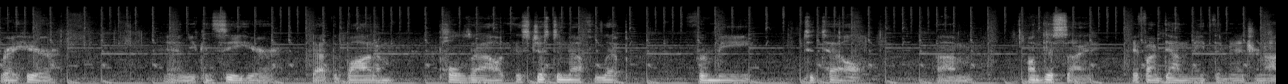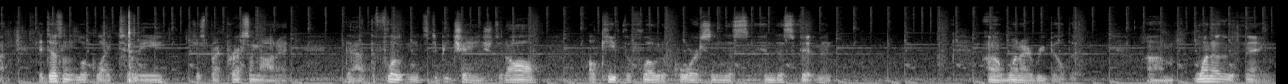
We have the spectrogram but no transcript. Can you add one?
right here. And you can see here that the bottom pulls out. It's just enough lip for me to tell um, on this side if I'm down an eighth an inch or not. It doesn't look like to me, just by pressing on it, that the float needs to be changed at all. I'll keep the float, of course, in this in this fitment uh, when I rebuild it. Um, one other thing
